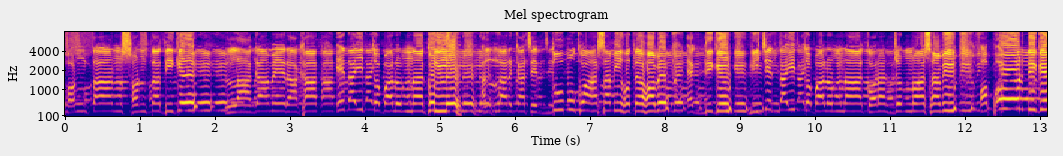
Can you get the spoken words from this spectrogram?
সন্তান, সন্তাতিকে লাগামে রাখা, এ দায়িত্ব পালন না করলে আল্লাহর কাছে দুমুখ আসামি হতে হবে। একদিকে নিচের দায়িত্ব পালন না করার জন্য আসামি অপর দিকে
